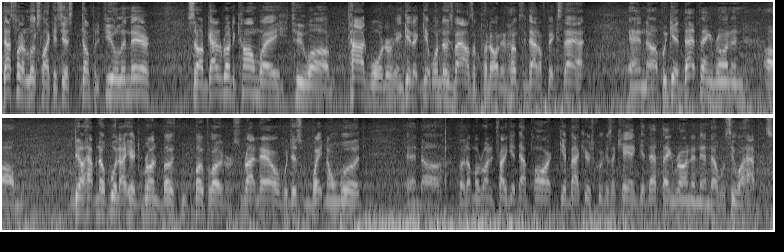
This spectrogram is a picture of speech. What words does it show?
that's what it looks like it's just dumping fuel in there. So I've got to run to Conway to um, Tidewater and get it, get one of those valves and put on and hopefully that'll fix that. And uh, if we get that thing running um, they'll have enough wood out here to run both both loaders. Right now we're just waiting on wood and uh, but I'm gonna run and try to get that part get back here as quick as I can get that thing running and uh, we'll see what happens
